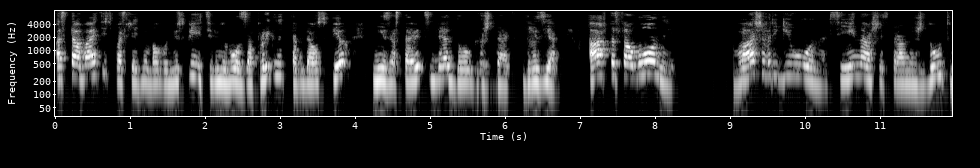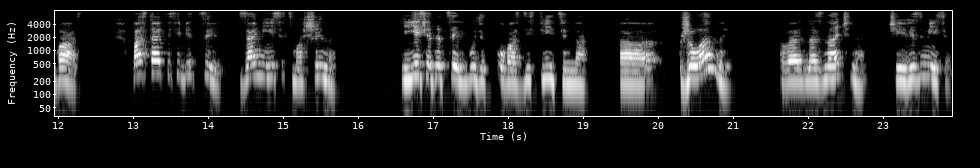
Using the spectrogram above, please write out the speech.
оставайтесь в последнем вагоне, успеете в него запрыгнуть, тогда успех не заставит себя долго ждать. Друзья, автосалоны вашего региона, всей нашей страны ждут вас. Поставьте себе цель за месяц машины. И если эта цель будет у вас действительно э, желанной, вы однозначно через месяц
